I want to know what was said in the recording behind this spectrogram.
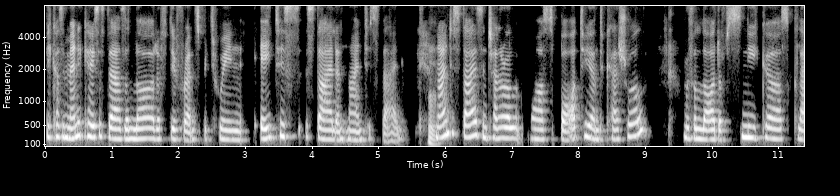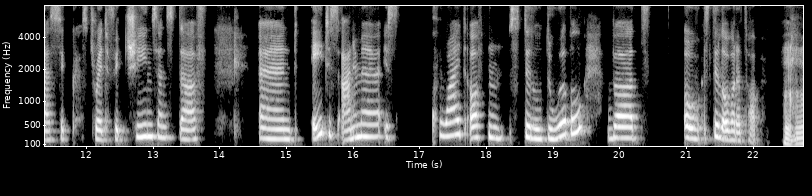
because in many cases there's a lot of difference between 80s style and 90s style. Hmm. 90s styles in general are sporty and casual with a lot of sneakers, classic straight fit jeans and stuff. And 80s anime is quite often still doable, but oh, still over the top. Mm-hmm.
